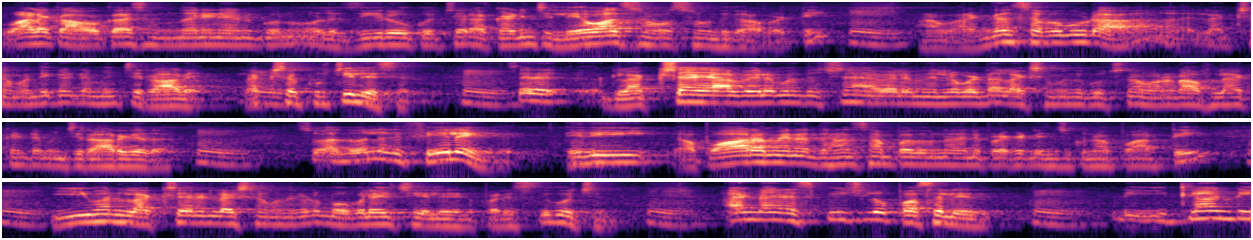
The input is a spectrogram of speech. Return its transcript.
వాళ్ళకి అవకాశం ఉందని నేను అనుకోను. వాళ్ళు జీరోకి వచ్చారు. అక్కడి నుంచి లేవాల్సిన అవసరం ఉంది కాబట్టి మన వరంగల్ సభ కూడా లక్ష మంది కంటే మించి రాలే. లక్ష కుర్చీలు వేశారు. సరే లక్ష యాభై వేల మంది వచ్చినా యాభై వేల మంది నిలబడ్డా లక్ష మంది కూర్చున్నా వన్ అండ్ హాఫ్ ల్యాక్ కంటే మించి రారు కదా. సో అందువల్ల అది ఫెయిల్ అయింది. ఇది అపారమైన ధన సంపద ఉన్నదని ప్రకటించుకున్న పార్టీ ఈవెన్ లక్ష రెండు లక్షల మంది కూడా మొబిలైజ్ చేయలేని పరిస్థితికి వచ్చింది. అండ్ ఆయన స్పీచ్లో పసలేదు. ఇట్లాంటి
